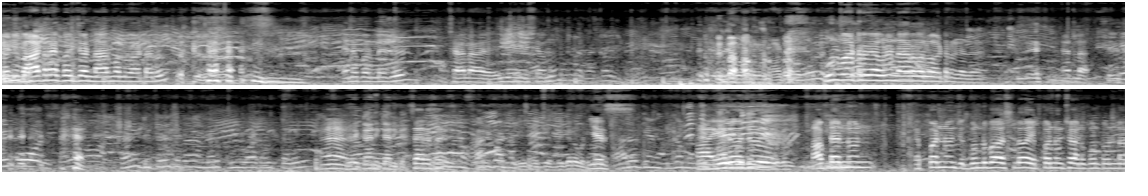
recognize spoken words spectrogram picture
కొన్ని వాటర్ కొంచెం నార్మల్ వాటర్. అయినా పర్లేదు చాలా ఎంజాయ్ చేశాము. కూల్ వాటర్ కాకుండా నార్మల్ వాటర్ కదా. అట్లా. సరే సరే. ఎస్ ఈరోజు ఆఫ్టర్నూన్ ఎప్పటి నుంచి గుండు బాస్లో ఎప్పటి నుంచో అనుకుంటున్నా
